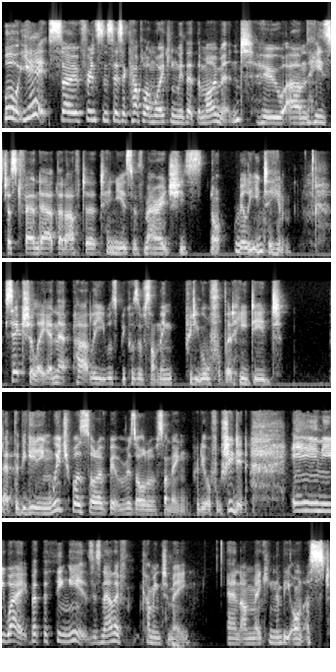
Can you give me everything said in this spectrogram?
Well, yeah. So, for instance, there's a couple I'm working with at the moment who um, he's just found out that after 10 years of marriage, she's not really into him sexually. And that partly was because of something pretty awful that he did at the beginning, which was sort of a result of something pretty awful she did. Anyway, but the thing is, is now they're coming to me and I'm making them be honest.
